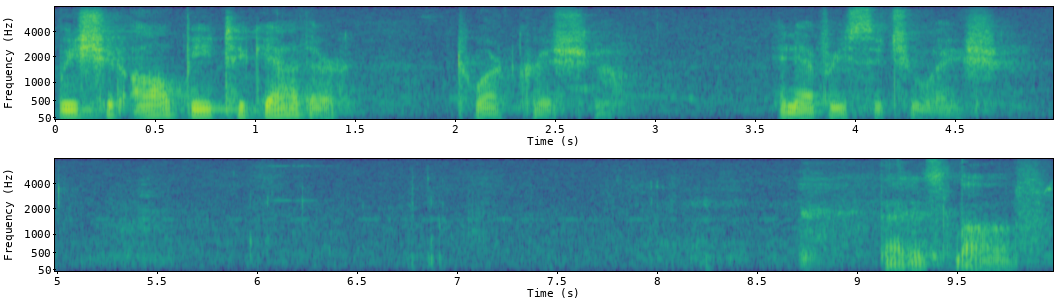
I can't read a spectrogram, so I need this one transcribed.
We should all be together toward Krishna in every situation. That is love.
